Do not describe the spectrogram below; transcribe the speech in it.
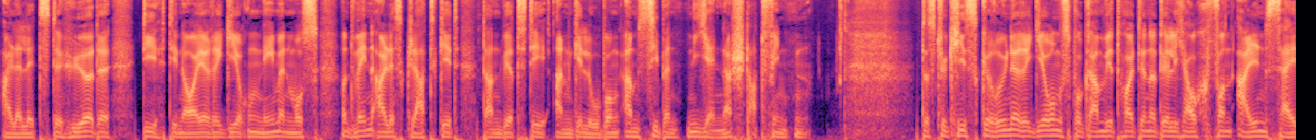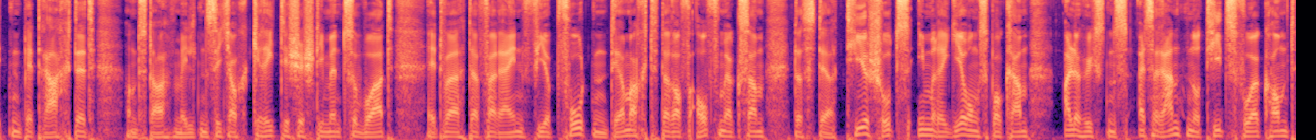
allerletzte Hürde Hürde, die die neue Regierung nehmen muss. Und wenn alles glatt geht, dann wird die Angelobung am 7. Jänner stattfinden. Das türkis-grüne Regierungsprogramm wird heute natürlich auch von allen Seiten betrachtet und da melden sich auch kritische Stimmen zu Wort, etwa der Verein Vier Pfoten, der macht darauf aufmerksam, dass der Tierschutz im Regierungsprogramm allerhöchstens als Randnotiz vorkommt.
